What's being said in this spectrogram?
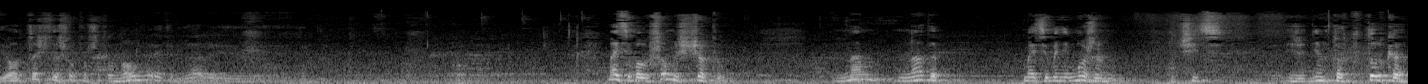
и он точно там что-то новое и так далее. Знаете, по большому счету, нам надо, понимаете, мы не можем учить ежедневно только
